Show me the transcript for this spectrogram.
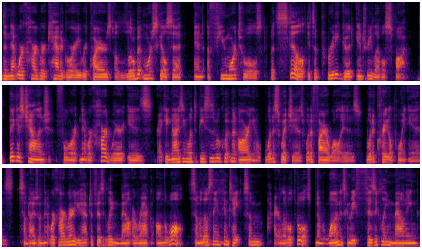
The network hardware category requires a little bit more skill set and a few more tools, but still it's a pretty good entry level spot. The biggest challenge for network hardware is recognizing what the pieces of equipment are, you know, what a switch is, what a firewall is, what a Cradlepoint is. Sometimes with network hardware, you have to physically mount a rack on the wall. Some of those things can take some higher level tools. Number one, it's going to be physically mounting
